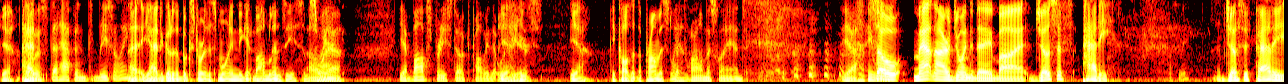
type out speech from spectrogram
Yeah, I That, had was, that happened recently? I, yeah, I had to go to the bookstore this morning to get Bob Lindsay some Oh, swag. yeah. yeah, Bob's pretty stoked probably that we're Yeah, here. he's yeah. He calls it the promised land. Promised land. Yeah. he will. So Matt and I are joined today by Joseph Patty. That's me. Joseph Patty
